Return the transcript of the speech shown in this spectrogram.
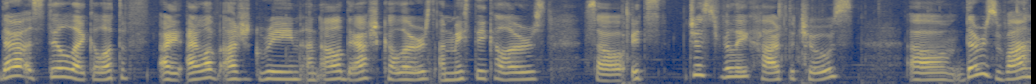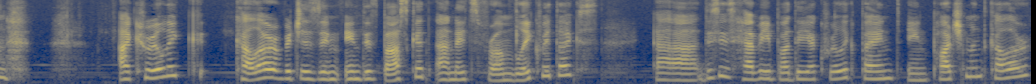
There are still like a lot of I, I love ash green and all the ash colors and misty colors so it's just really hard to choose. Um, there is one acrylic color which is in, in this basket and it's from Liquitex. Uh, this is heavy body acrylic paint in parchment color.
